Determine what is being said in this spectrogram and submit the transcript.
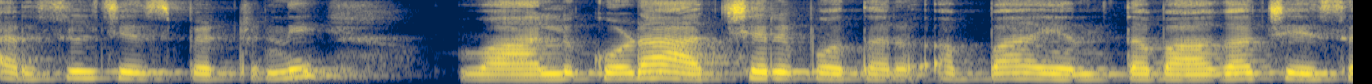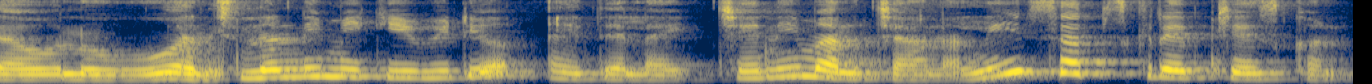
అరిసెలు చేసి పెట్టండి. వాళ్ళు కూడా ఆశ్చర్యపోతారు. అబ్బా ఎంత బాగా చేసావు నువ్వు నచ్చిందండి మీకు ఈ వీడియో? అయితే లైక్ చేయండి మన ఛానల్ని సబ్స్క్రైబ్ చేసుకోండి.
